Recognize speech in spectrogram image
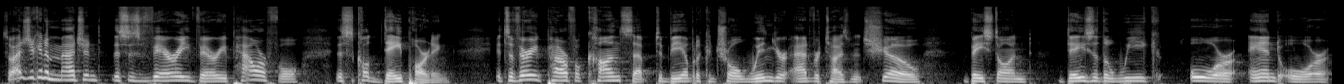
So as you can imagine, this is very, very powerful. This is called day parting. It's a very powerful concept to be able to control when your advertisements show based on days of the week or and or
